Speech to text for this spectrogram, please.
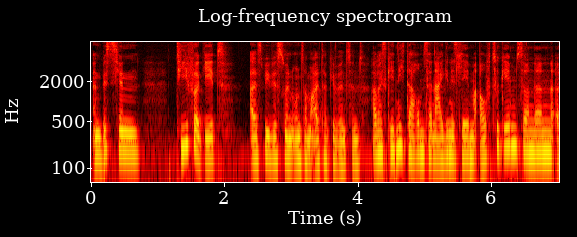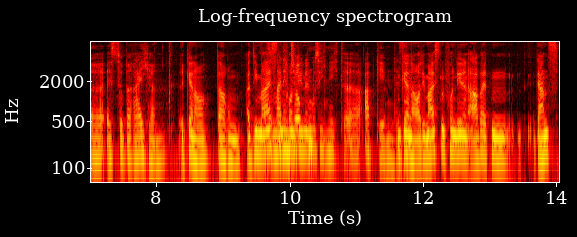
ein bisschen tiefer geht als wie wir es so in unserem Alltag gewöhnt sind. Aber es geht nicht darum, sein eigenes Leben aufzugeben, sondern äh, es zu bereichern. Genau, darum. Also die meisten also meinen von Job denen, muss ich nicht äh, abgeben. Deshalb. Genau, die meisten von denen arbeiten ganz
